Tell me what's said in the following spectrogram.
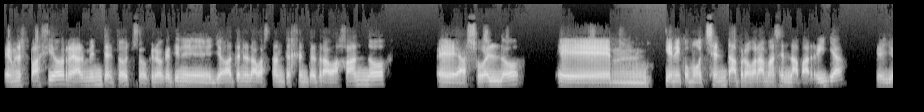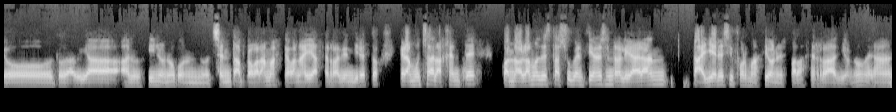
en un espacio realmente tocho. Creo que tiene, llega a tener a bastante gente trabajando eh, a sueldo. Eh, tiene como 80 programas en la parrilla, que yo todavía alucino, ¿no? Con 80 programas que van ahí a hacer radio en directo, que era mucha de la gente. Cuando hablamos de estas subvenciones, en realidad eran talleres y formaciones para hacer radio, ¿no? Eran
